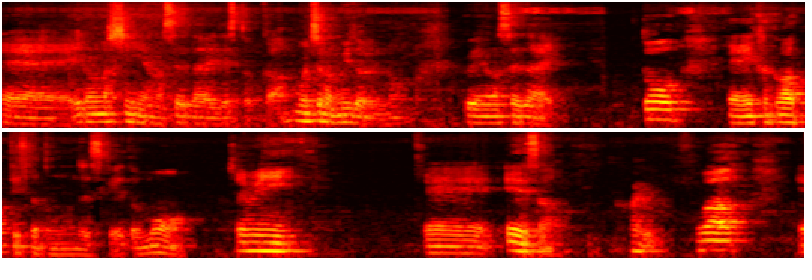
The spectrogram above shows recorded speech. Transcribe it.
えー、いろんなシニアの世代ですとか、もちろん緑の上の世代と、えー、関わってきたと思うんですけれども、ちなみに、えー、A さんは、はい、え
